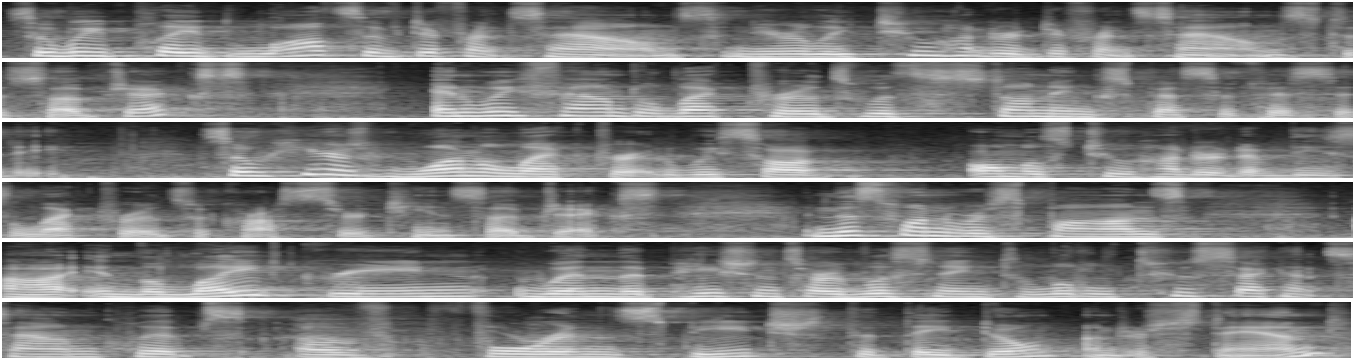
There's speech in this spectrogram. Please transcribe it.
So we played lots of different sounds, nearly 200 different sounds to subjects, and we found electrodes with stunning specificity. So here's one electrode. We saw almost 200 of these electrodes across 13 subjects. And this one responds uh, in the light green when the patients are listening to little two second sound clips of foreign speech that they don't understand.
